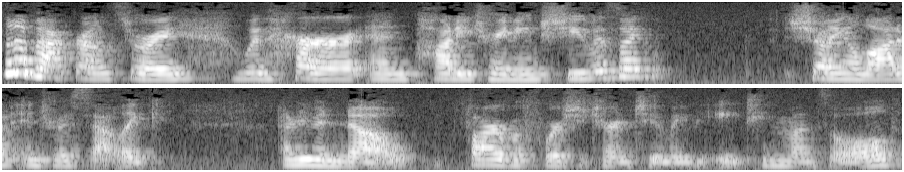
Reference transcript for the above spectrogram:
little background story with her and potty training. She was like showing a lot of interest at like, I don't even know, far before she turned two, maybe 18 months old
